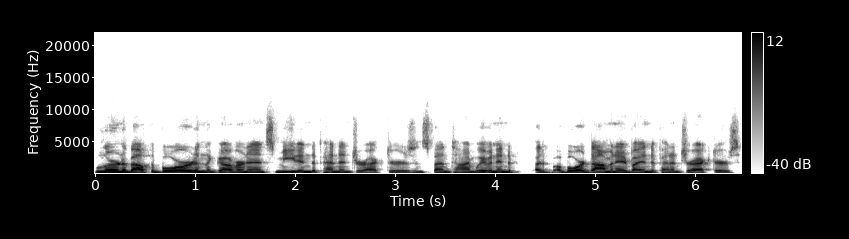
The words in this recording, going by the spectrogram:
learn about the board and the governance, meet independent directors, and spend time. We have an ind- a board dominated by independent directors,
